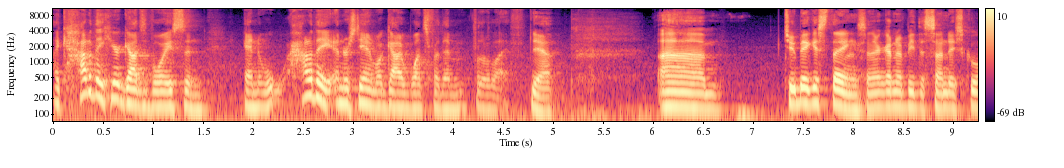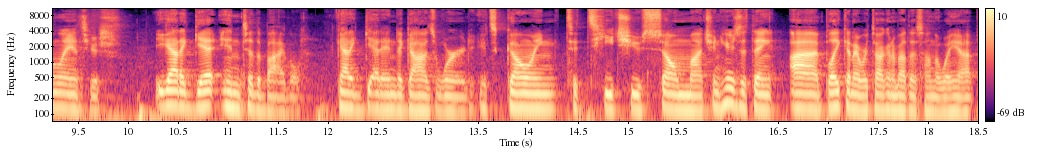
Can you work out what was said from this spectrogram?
Like, how do they hear God's voice, and and how do they understand what God wants for them for their life? Yeah. Um, two biggest things, and they're going to be the Sunday school answers. You got to get into the Bible. Got to get into God's Word. It's going to teach you so much. And here's the thing: uh, Blake and I were talking about this on the way up.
